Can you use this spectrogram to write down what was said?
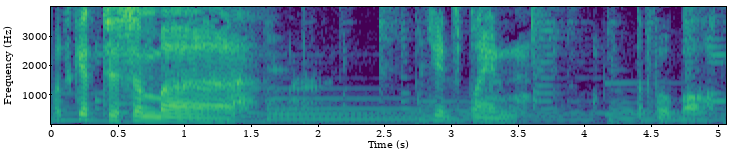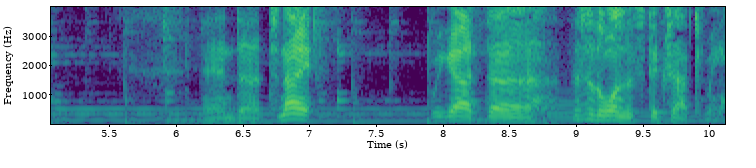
let's get to some uh, kids playing the football. And uh, tonight we got uh, this is the one that sticks out to me.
